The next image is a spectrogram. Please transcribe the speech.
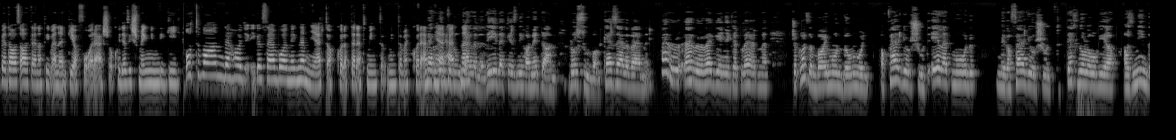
például az alternatív energiaforrások, hogy ez is még mindig így ott van, de hogy igazából még nem nyert akkor a teret, mint, mint amekkorát Mert nyerhetne. Mert nem ellene védekezni, ha netán rosszul van kezelve, erről, erről regényeket lehetne, csak az a baj, mondom, hogy a felgyorsult életmód még a felgyorsult technológia, az mind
